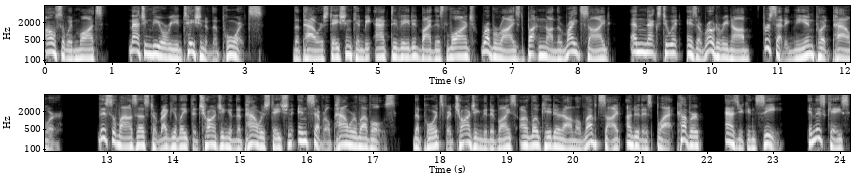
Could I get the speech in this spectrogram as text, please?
also in watts, matching the orientation of the ports. The power station can be activated by this large rubberized button on the right side, and next to it is a rotary knob for setting the input power. This allows us to regulate the charging of the power station in several power levels. The ports for charging the device are located on the left side under this black cover, as you can see. In this case,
